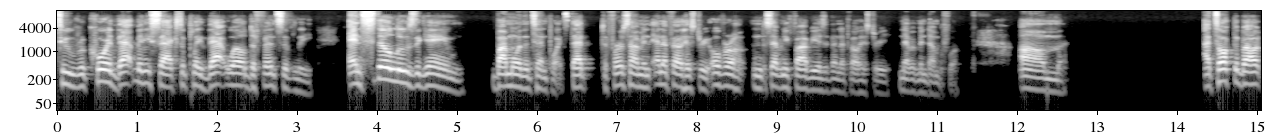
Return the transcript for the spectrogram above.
to record that many sacks, to play that well defensively and still lose the game by more than 10 points. That the first time in NFL history, over 75 years of NFL history, never been done before. Um, I talked about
